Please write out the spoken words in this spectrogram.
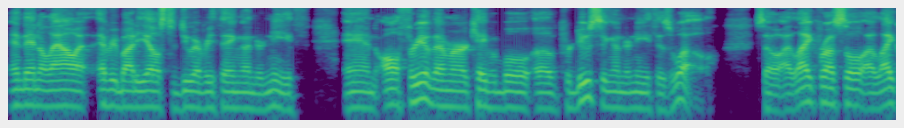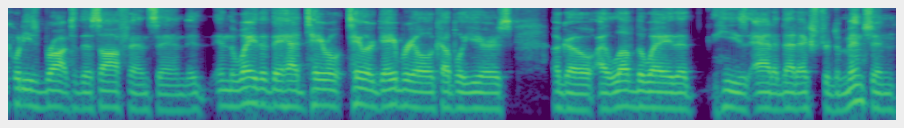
and then allow everybody else to do everything underneath. And all three of them are capable of producing underneath as well. So I like Russell. I like what he's brought to this offense, and it, in the way that they had Taylor, Taylor Gabriel a couple years ago, I love the way that he's added that extra dimension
